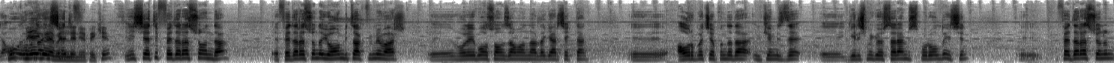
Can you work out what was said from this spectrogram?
Ya Bu neye göre belirleniyor peki? İnisiyatif federasyonda. E, federasyonda yoğun bir takvimi var. E, voleybol son zamanlarda gerçekten e, Avrupa çapında da ülkemizde e, gelişme gösteren bir spor olduğu için e, federasyonun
